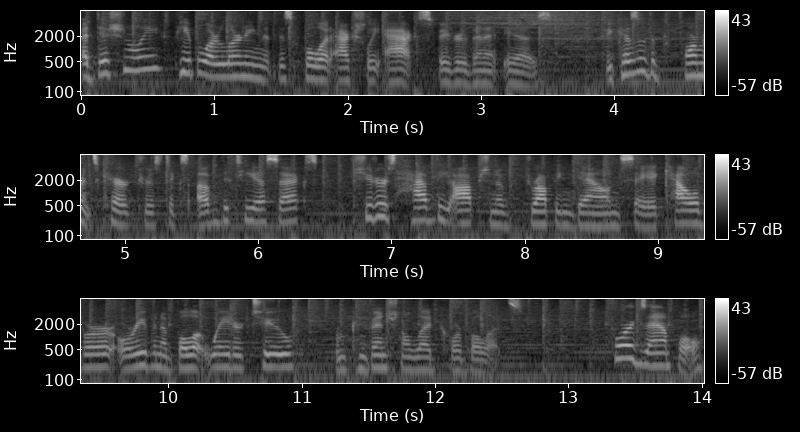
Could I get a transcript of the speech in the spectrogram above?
Additionally, people are learning that this bullet actually acts bigger than it is. Because of the performance characteristics of the TSX, shooters have the option of dropping down, say, a caliber or even a bullet weight or two from conventional lead core bullets. For example,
